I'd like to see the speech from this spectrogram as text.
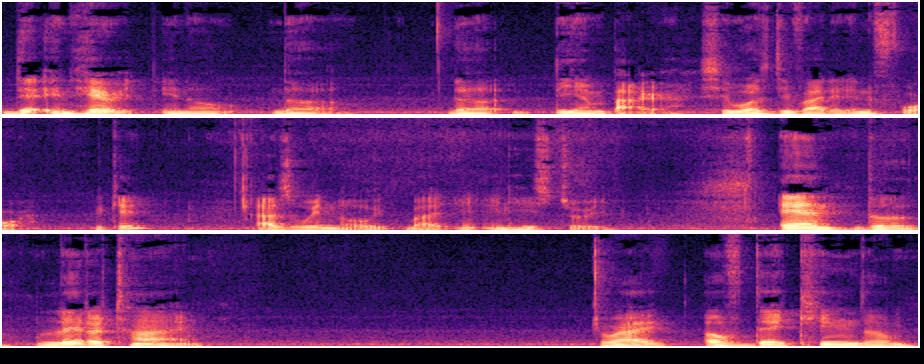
they inherit, you know, the the the empire. She was divided in four, okay, as we know it by in, in history. And the later time, right, of their kingdom,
